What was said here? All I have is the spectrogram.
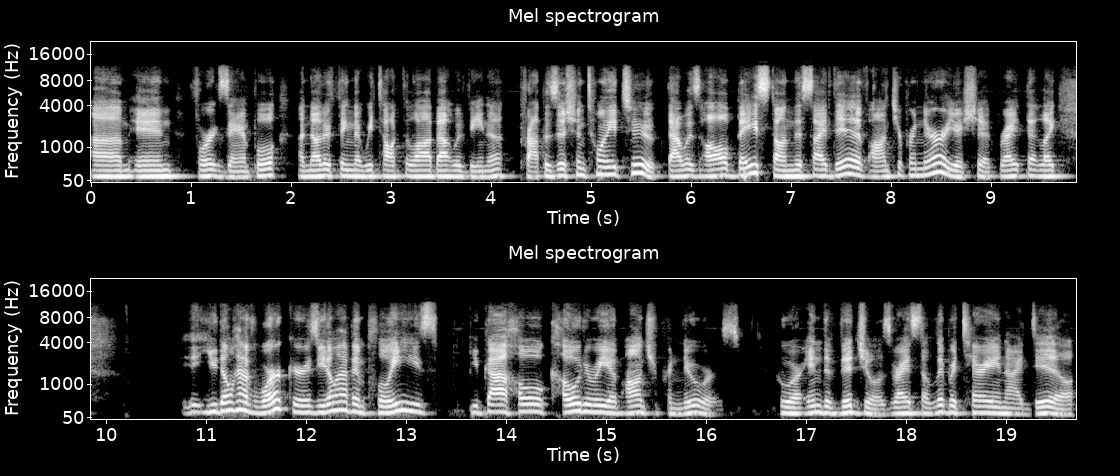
um, in, for example, another thing that we talked a lot about with Veena, Proposition 22. That was all based on this idea of entrepreneurship, right? That like you don't have workers, you don't have employees, you've got a whole coterie of entrepreneurs who are individuals, right? It's the libertarian ideal.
